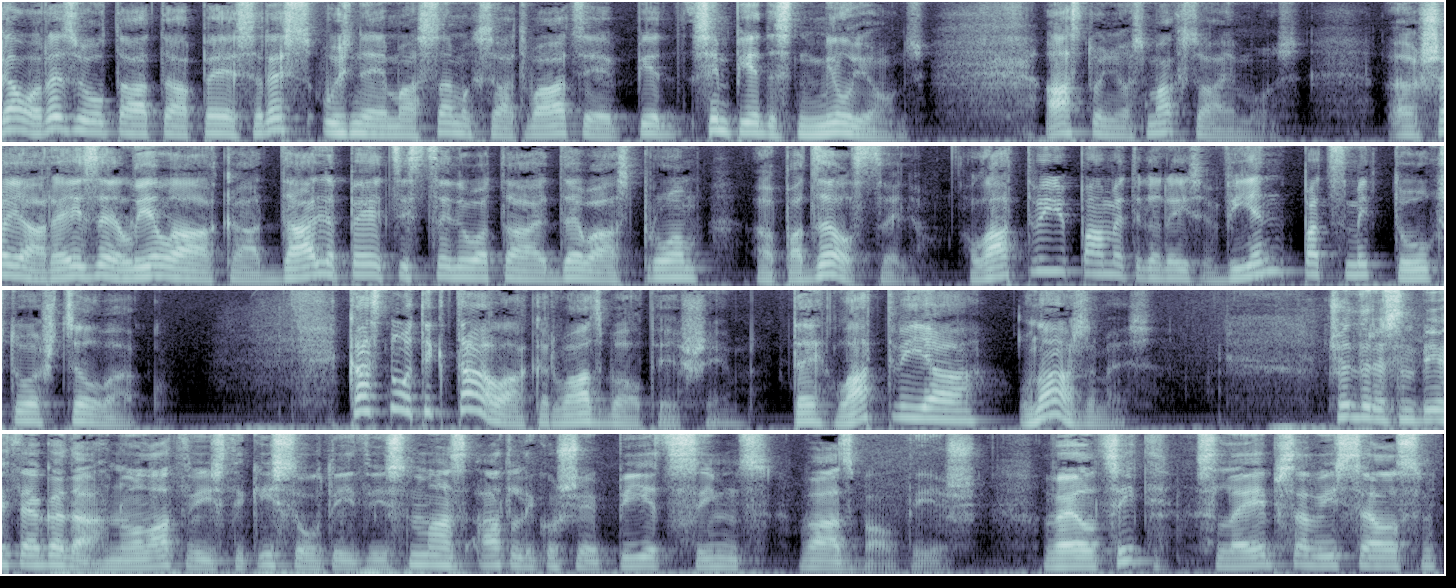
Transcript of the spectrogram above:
Gala rezultātā PSRS uzņēmās samaksāt Vācijai 150 miljonus astoņos maksājumos. Eh, šajā reizē lielākā daļa pēcizceļotāju devās prom eh, pa dzelzceļu. Latviju pameta gandrīz 11,000 cilvēku. Kas notika tālāk ar vācu baltiešiem? Te Latvijā un ārzemēs. 45. gadā no Latvijas tika izsūtīti vismaz atlikušie 500 vācu baltieši. Vēl citi slēpj savu izcelsmi,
